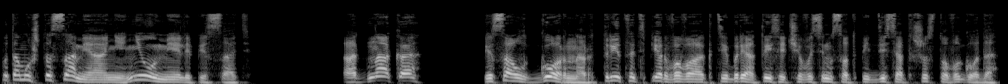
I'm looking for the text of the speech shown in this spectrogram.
потому что сами они не умели писать. Однако, писал Горнер 31 октября 1856 года,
